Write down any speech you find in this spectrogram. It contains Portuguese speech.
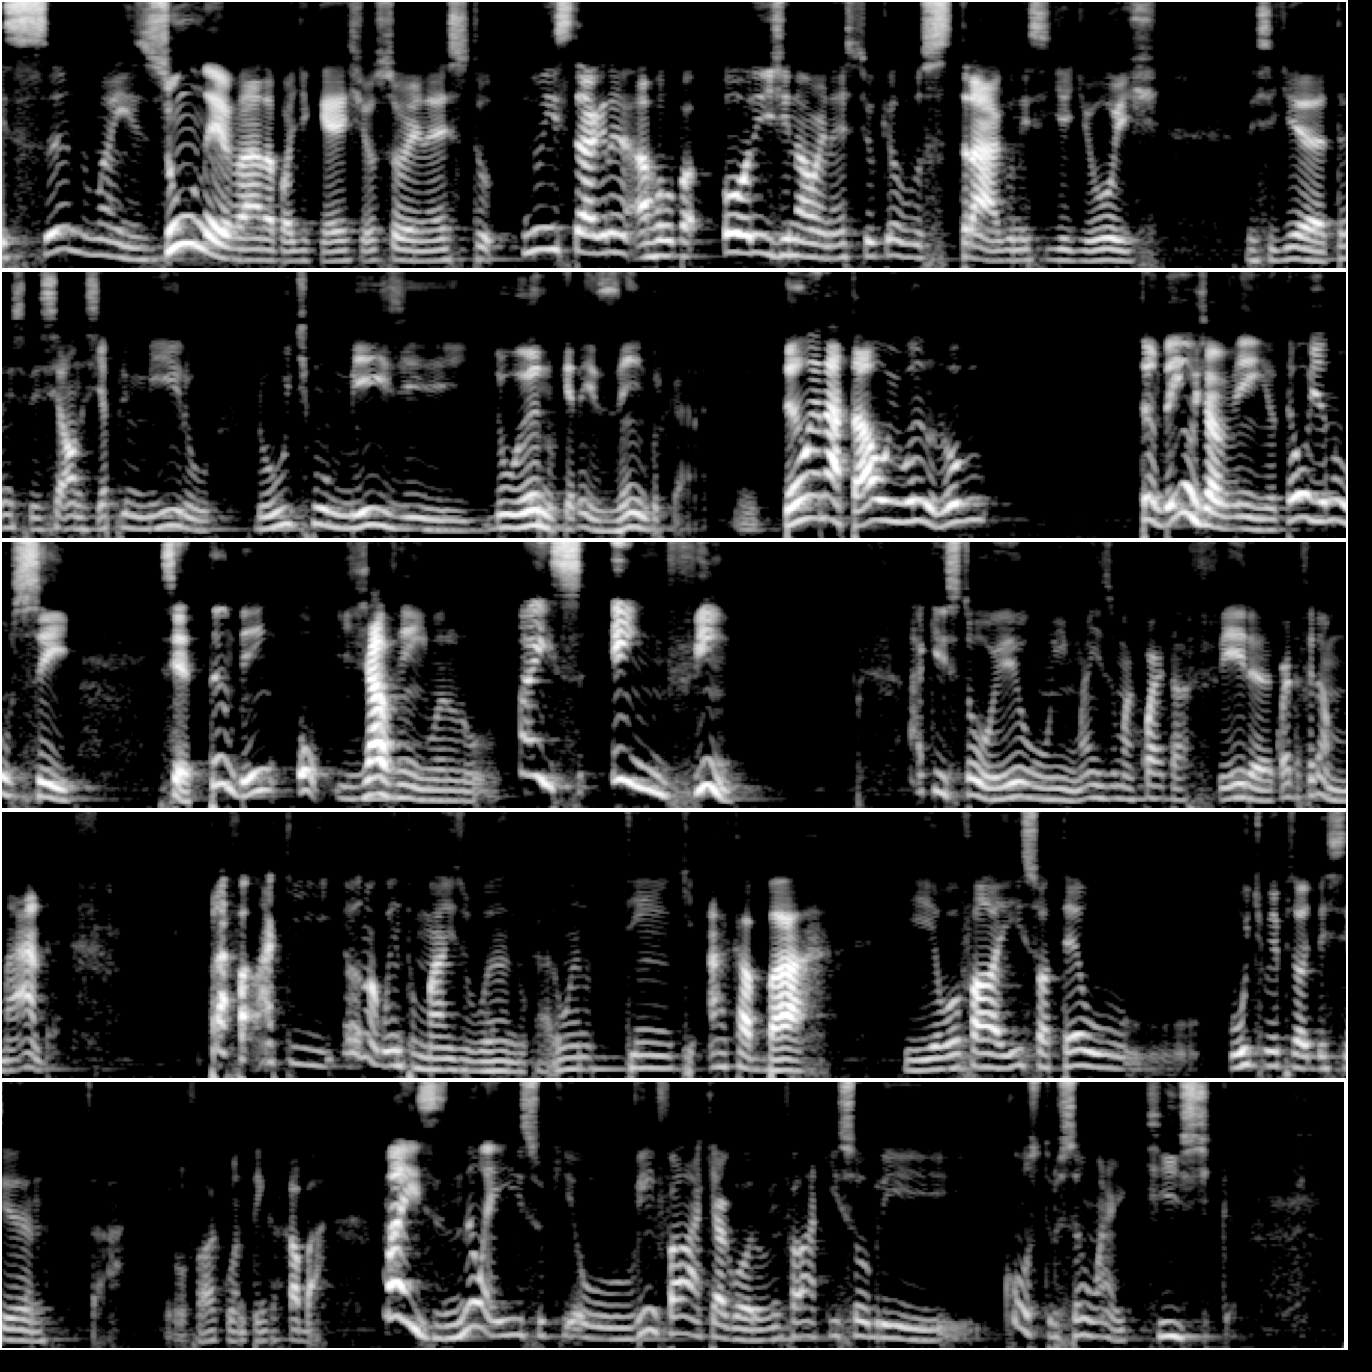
começando mais um Nevada Podcast. Eu sou Ernesto no Instagram, arroba originalernesto. Que eu vos trago nesse dia de hoje, nesse dia tão especial, nesse dia primeiro do último mês de, do ano, que é dezembro, cara. Então é Natal e o Ano Novo também ou já vem? Até hoje eu não sei se é também ou já vem o Ano Novo. Mas, enfim Aqui estou eu em mais uma quarta-feira, quarta-feira amada, para falar que eu não aguento mais o ano, cara. O ano tem que acabar. E eu vou falar isso até o último episódio desse ano, tá? Eu vou falar que o ano tem que acabar. Mas não é isso que eu vim falar aqui agora. Eu vim falar aqui sobre construção artística.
